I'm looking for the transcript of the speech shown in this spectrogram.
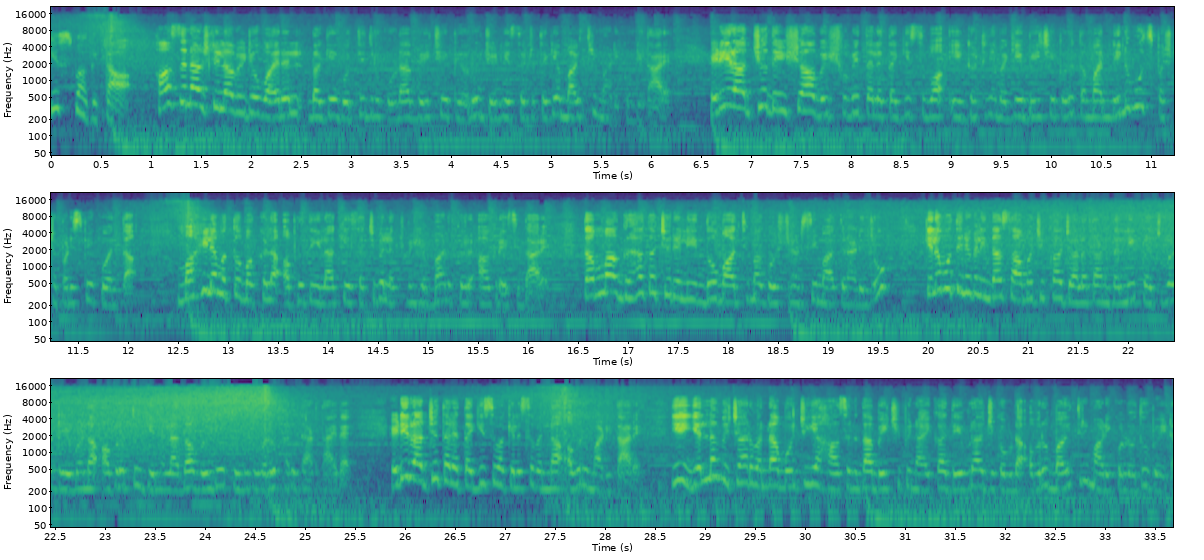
ನ್ಯೂಸ್ಗೆ ಸ್ವಾಗತ. ಹಾಸನ ಅಶ್ಲೀಲ ವಿಡಿಯೋ ವೈರಲ್ ಬಗ್ಗೆ ಗೊತ್ತಿದ್ರೂ ಕೂಡ ಬಿಜೆಪಿಯವರು ಜೆಡಿಎಸ್ ಜೊತೆಗೆ ಮೈತ್ರಿ ಮಾಡಿಕೊಂಡಿದ್ದಾರೆ. ಇಡೀ ರಾಜ್ಯ, ದೇಶ, ವಿಶ್ವವೇ ತಲೆ ತಗ್ಗಿಸುವ ಈ ಘಟನೆ ಬಗ್ಗೆ ಬಿಜೆಪಿಯವರು ತಮ್ಮ ನಿಲುವು ಸ್ಪಷ್ಟಪಡಿಸಬೇಕು ಅಂತ ಮಹಿಳಾ ಮತ್ತು ಮಕ್ಕಳ ಅಭಿವೃದ್ಧಿ ಇಲಾಖೆ ಸಚಿವೆ ಲಕ್ಷ್ಮಿ ಹೆಬ್ಬಾಳ್ಕರ್ ಆಗ್ರಹಿಸಿದ್ದಾರೆ. ತಮ್ಮ ಗೃಹ ಕಚೇರಿಯಲ್ಲಿ ಇಂದು ಮಾಧ್ಯಮಗೋಷ್ಠಿ ನಡೆಸಿ ಮಾತನಾಡಿದ್ರು. ಕೆಲವು ದಿನಗಳಿಂದ ಸಾಮಾಜಿಕ ಜಾಲತಾಣದಲ್ಲಿ ಪ್ರಜ್ವಲ್ ರೇವಣ್ಣ ಅವರದ್ದು ಎನ್ನಲಾದ ವಿಡಿಯೋ ತುಣುಕುಗಳು ಹರಿದಾಡ್ತಾ ಇದೆ. ಇಡೀ ರಾಜ್ಯ ತಲೆ ತಗ್ಗಿಸುವ ಕೆಲಸವನ್ನ ಅವರು ಮಾಡಿದ್ದಾರೆ. ಈ ಎಲ್ಲ ವಿಚಾರವನ್ನ ಮುಂಚೆಯೇ ಹಾಸನದ ಬಿಜೆಪಿ ನಾಯಕ ದೇವರಾಜ್ ಗೌಡ ಅವರು ಮೈತ್ರಿ ಮಾಡಿಕೊಳ್ಳುವುದು ಬೇಡ.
